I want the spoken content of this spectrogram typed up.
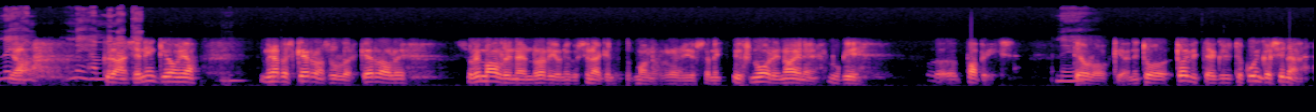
niinhän, ja niinhän kyllähän minäkin... se niinkin on, ja mm. minäpäs kerron sulle. Kerran oli, se oli mallinen radio, niin kuin sinäkin olet mallinen radiossa, niin yksi nuori nainen luki ö, papiksi. Niin. teologia, niin tuo toimittaja kysyi, että kuinka sinä,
